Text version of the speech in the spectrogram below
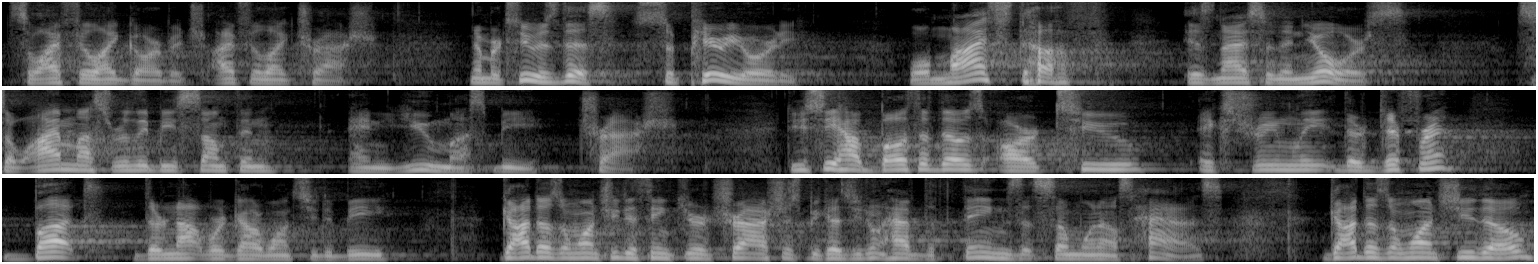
so I feel like garbage. I feel like trash. Number two is this superiority. Well, my stuff is nicer than yours. So I must really be something and you must be trash. Do you see how both of those are two extremely, they're different, but they're not where God wants you to be? God doesn't want you to think you're trash just because you don't have the things that someone else has. God doesn't want you, though,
